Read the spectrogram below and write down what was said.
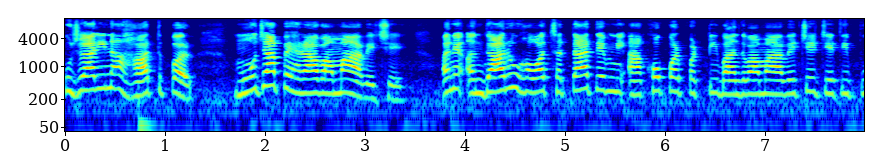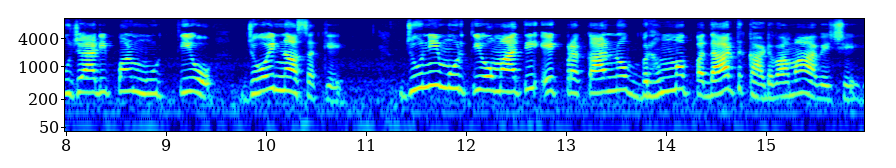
પૂજારીના હાથ પર મોજા પહેરાવવામાં આવે છે અને અંધારું હોવા છતાં તેમની આંખો પર પટ્ટી બાંધવામાં આવે છે. જેથી પૂજારી પણ મૂર્તિઓ જોઈ ન શકે. જૂની મૂર્તિઓમાંથી એક પ્રકારનો બ્રહ્મ પદાર્થ કાઢવામાં આવે છે,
